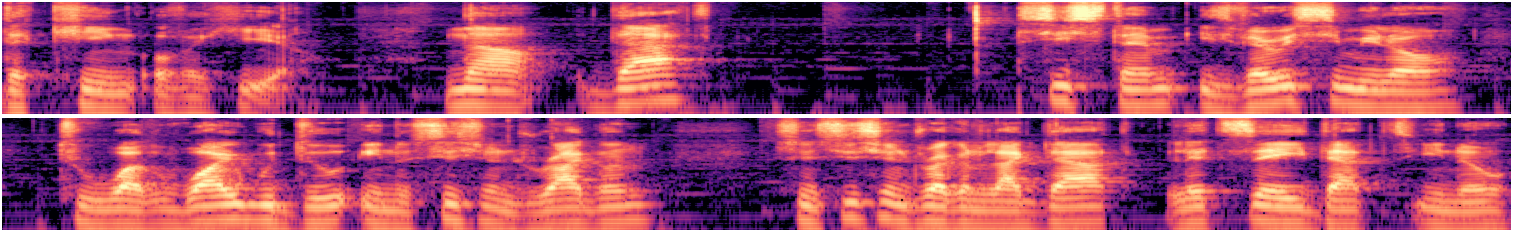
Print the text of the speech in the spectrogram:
the king over here. Now that system is very similar to what white would do in a Sicilian dragon. So in Sicilian dragon like that, let's say that, you know,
